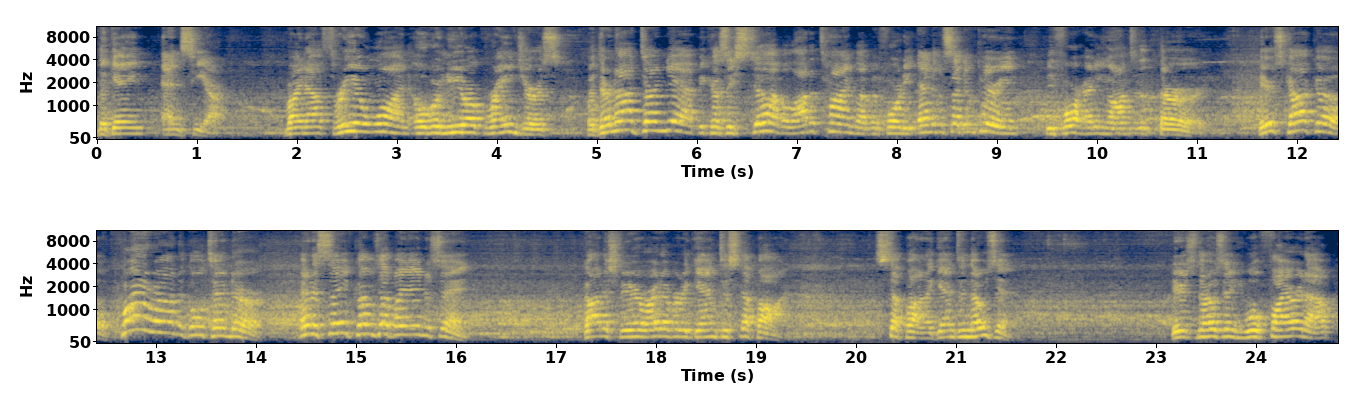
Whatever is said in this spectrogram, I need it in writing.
the game ends here. Right now, 3-1 over New York Rangers but they're not done yet because they still have a lot of time left before the end of the second period before heading on to the third. Here's Kakko, right around the goaltender. And a save comes up by Andersen. Got a sphere right over it again to Stepan. Stepan again to Noesen. Here's Noesen, he will fire it out.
